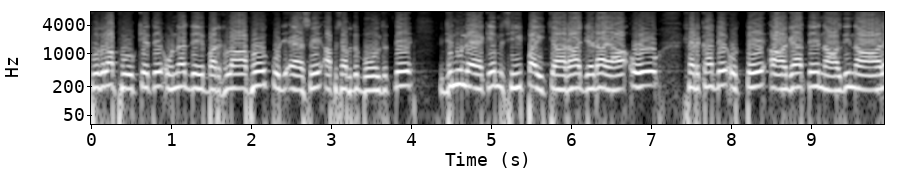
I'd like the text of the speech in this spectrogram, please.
ਪੁਤਲਾ ਫੂਕ ਕੇ ਤੇ ਉਹਨਾਂ ਦੇ ਬਰਖਲਾਫ ਕੁਝ ਐਸੇ ਅਪਸ਼ਬਦ ਬੋਲ ਦਿੱਤੇ, ਜਿਹਨੂੰ ਲੈ ਕੇ ਮਸੀਹ ਭਾਈਚਾਰਾ ਜਿਹੜਾ ਆ, ਉਹ ਸੜਕਾਂ ਦੇ ਉੱਤੇ ਆ ਗਿਆ ਤੇ ਨਾਲ ਦੀ ਨਾਲ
